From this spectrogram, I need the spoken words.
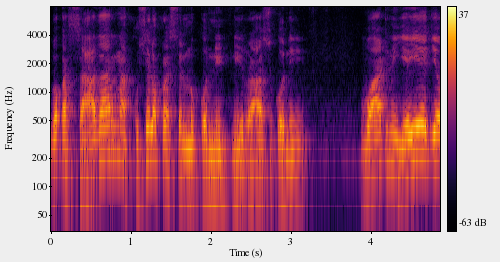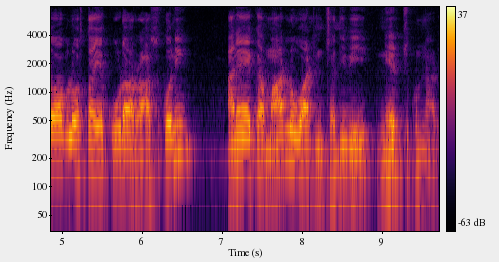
ఒక సాధారణ కుశల ప్రశ్నలను కొన్నింటిని రాసుకొని వాటిని ఏ ఏ జవాబులు వస్తాయో కూడా రాసుకొని అనేక మార్లు వాటిని చదివి నేర్చుకున్నాడు.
